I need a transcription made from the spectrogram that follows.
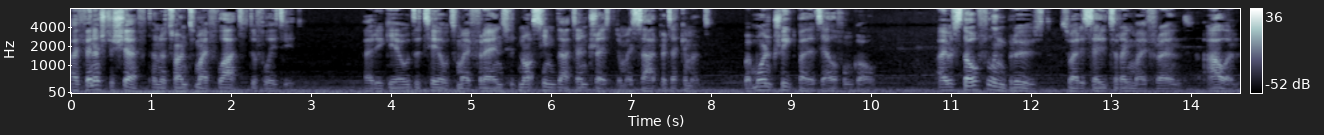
I finished the shift and returned to my flat deflated. I regaled the tale to my friends who had not seemed that interested in my sad predicament, but more intrigued by the telephone call. I was still feeling bruised, so I decided to ring my friend, Alan,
